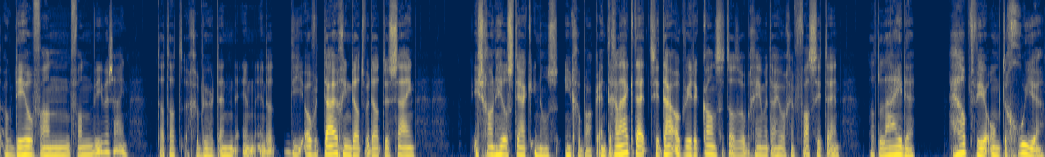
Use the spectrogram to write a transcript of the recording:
Is ook deel van, van wie we zijn. Dat dat gebeurt. En, en, en dat die overtuiging dat we dat dus zijn, is gewoon heel sterk in ons ingebakken. En tegelijkertijd zit daar ook weer de kans dat we op een gegeven moment daar heel erg in vastzitten. En dat lijden helpt weer om te groeien.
